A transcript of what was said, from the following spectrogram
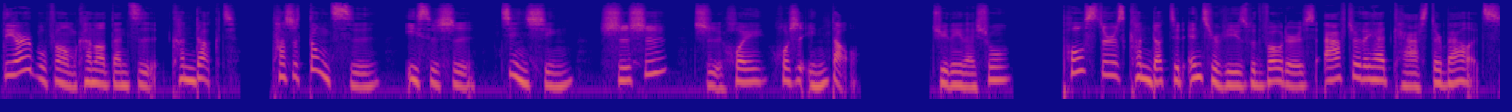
第二部分我们看到单字 conduct，它是动词，意思是进行、实施、指挥或是引导。举例来说，Posters conducted interviews with voters after they had cast their ballots。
